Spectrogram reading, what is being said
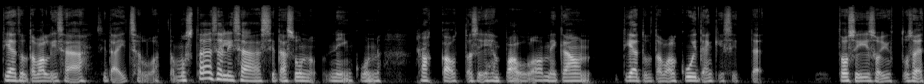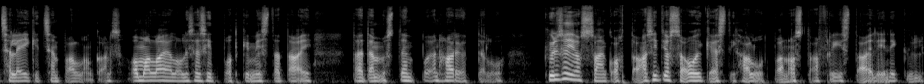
tietyllä tavalla lisää sitä itseluottamusta ja se lisää sitä sun niin kuin rakkautta siihen palloon, mikä on tietyllä tavalla kuitenkin sitten tosi iso juttu se, että sä leikit sen pallon kanssa. Omalla ajalla oli se sitten potkimista tai, tai tämmöistä temppojen harjoittelua kyllä se jossain kohtaa, sitten jos sä oikeasti haluat panostaa freestyliin, niin kyllä,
